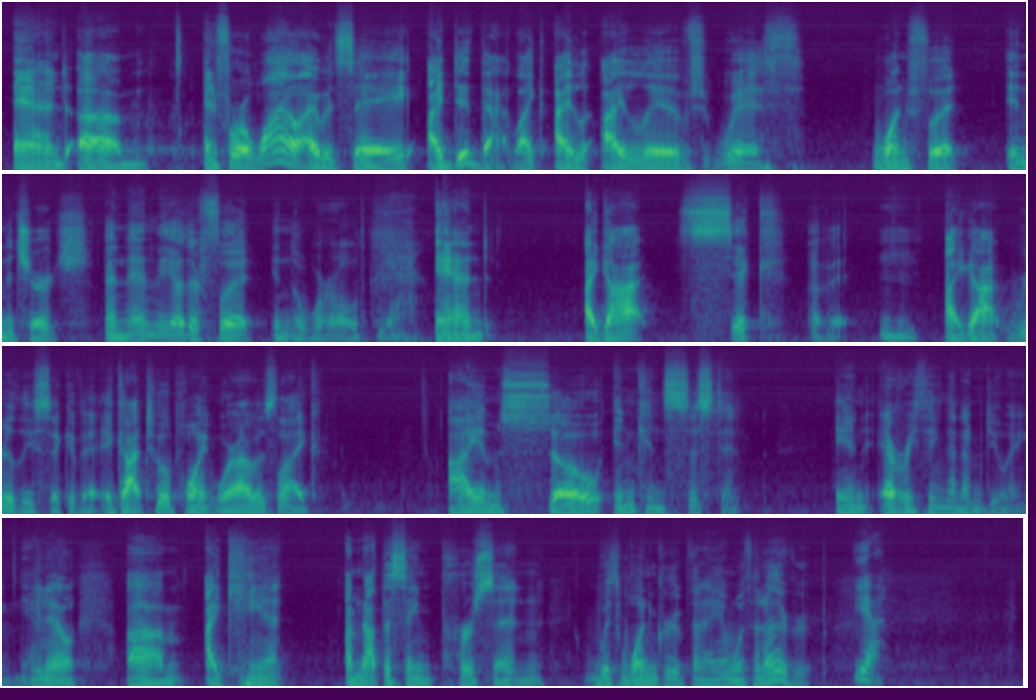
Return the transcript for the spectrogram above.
And, um, and for a while I would say I did that. Like I, I lived with one foot in the church and then the other foot in the world. Yeah. And I got sick of it. I got really sick of it. It got to a point where I was like, I am so inconsistent in everything that I'm doing. Yeah. You know, um, I can't. I'm not the same person with one group than I am with another group. Yeah.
